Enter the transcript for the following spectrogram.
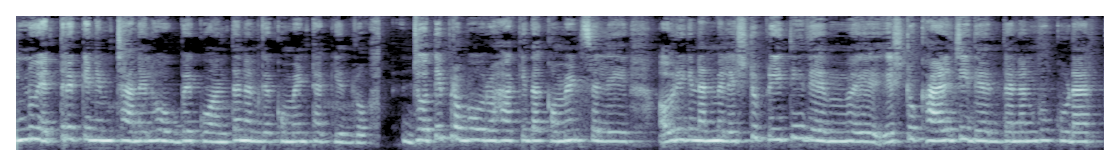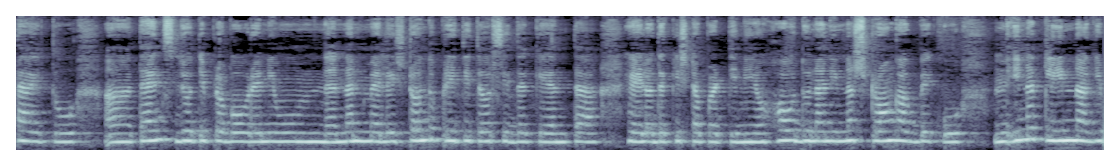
ಇನ್ನು ಎತ್ತರಕ್ಕೆ ನಿಮ್ ಚಾನೆಲ್ ಹೋಗ್ಬೇಕು ಅಂತ ನನ್ಗೆ ಕಾಮೆಂಟ್ ಹಾಕಿದ್ರು. ಜ್ಯೋತಿ ಪ್ರಭು ಅವರು ಹಾಕಿದ ಕಮೆಂಟ್ಸ್ ಅಲ್ಲಿ ಅವರಿಗೆ ನನ್ ಮೇಲೆ ಎಷ್ಟು ಪ್ರೀತಿ ಇದೆ, ಎಷ್ಟು ಕಾಳಜಿ ಇದೆ ಅಂತ ನನ್ಗೂ ಕೂಡ ಅರ್ಥ ಆಯ್ತು. ಥ್ಯಾಂಕ್ಸ್ ಜ್ಯೋತಿ ಪ್ರಭು ಅವರೇ, ನೀವು ನನ್ ಮೇಲೆ ಇಷ್ಟೊಂದು ಪ್ರೀತಿ ತೋರಿಸಿದ್ದಕ್ಕೆ ಅಂತ ಹೇಳೋದಕ್ಕೆ ಇಷ್ಟಪಡ್ತೀನಿ. ಹೌದು, ನಾನು ಇನ್ನ ಸ್ಟ್ರಾಂಗ್ ಆಗ್ಬೇಕು. ಇನ್ನ ಕ್ಲೀನ್ ಆಗಿ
